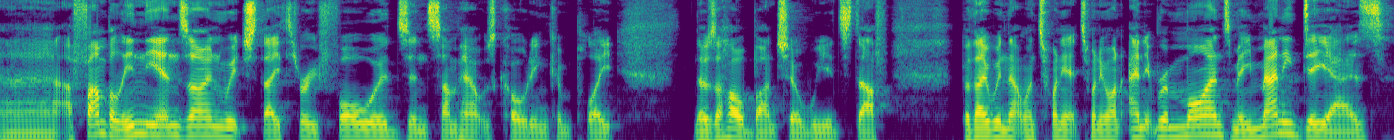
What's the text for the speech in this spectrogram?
uh, a fumble in the end zone, which they threw forwards, and somehow it was called incomplete. There was a whole bunch of weird stuff but they win that one 28 21. And it reminds me, Manny Diaz,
